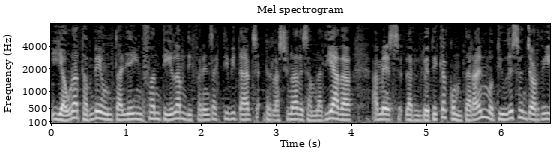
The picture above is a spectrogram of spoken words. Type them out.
i hi haurà també un taller infantil amb diferents activitats relacionades amb la Diada. A més, la biblioteca comptarà en motiu de Sant Jordi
